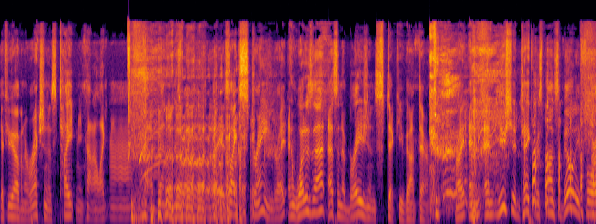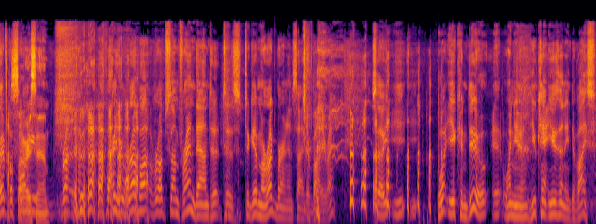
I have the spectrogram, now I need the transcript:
if you have an erection that's tight and you kind of like mm, kinda way, right? it's like strained right? And what is that? That's an abrasion stick you got there right? And and you should take responsibility for it before Sorry, you, Sam. ru- before you rub up, rub some friend down to, to to give them a rug burn inside their body, right? so you, you, what you can do eh, when you you can't use any device,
